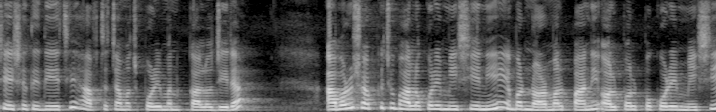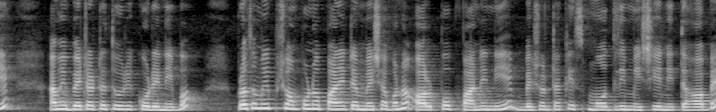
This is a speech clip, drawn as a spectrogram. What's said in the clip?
সেই সাথে দিয়েছি হাফ চা চামচ পরিমাণ কালো জিরা। আবারও সব কিছু ভালো করে মিশিয়ে নিয়ে এবার নর্মাল পানি অল্প অল্প করে মিশিয়ে আমি বেটারটা তৈরি করে নিব। প্রথমে সম্পূর্ণ পানিটা মেশাবো না, অল্প পানি নিয়ে বেসনটাকে স্মুথলি মিশিয়ে নিতে হবে।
